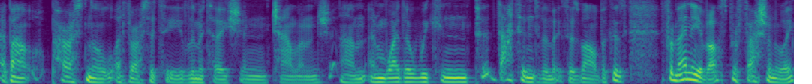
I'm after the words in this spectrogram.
about personal adversity, limitation, challenge, um, and whether we can put that into the mix as well. Because for many of us professionally,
